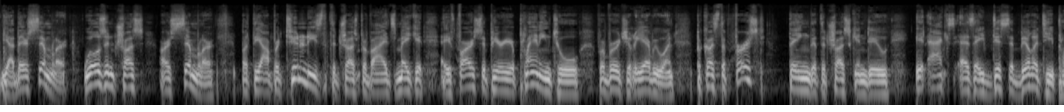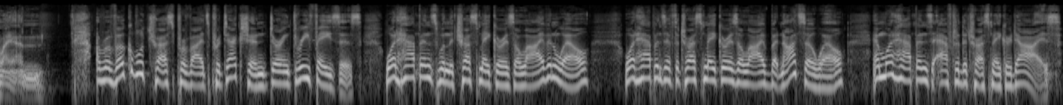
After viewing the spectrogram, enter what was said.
Yeah, they're similar. Wills and trusts are similar, but the opportunities that the trust provides make it a far superior planning tool for virtually everyone. Because the first thing that the trust can do, it acts as a disability plan. A revocable trust provides protection during three phases. What happens when the trust maker is alive and well? What happens if the trust maker is alive but not so well? And what happens after the trust maker dies?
